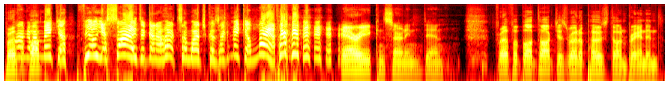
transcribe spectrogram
Pro I'm football, gonna make you feel your sides are gonna hurt so much because I can make you laugh. Very concerning, Dan. Pro Football Talk just wrote a post on Brandon's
